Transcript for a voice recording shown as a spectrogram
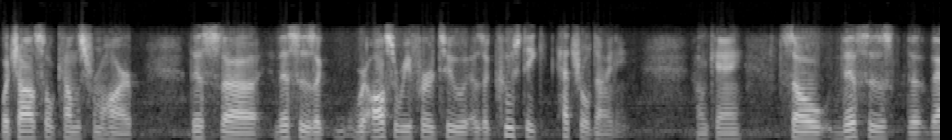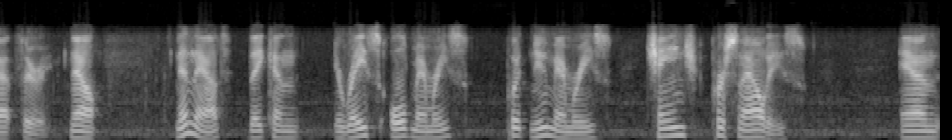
which also comes from HAARP. This uh, this is a, also referred to as acoustic heterodyning. Okay. So this is the, that theory. Now, in that, they can erase old memories, put new memories, change personalities, and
